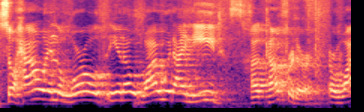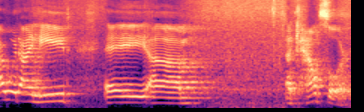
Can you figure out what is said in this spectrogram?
So how in the world, you know, why would I need a comforter or why would I need a um, a counselor?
